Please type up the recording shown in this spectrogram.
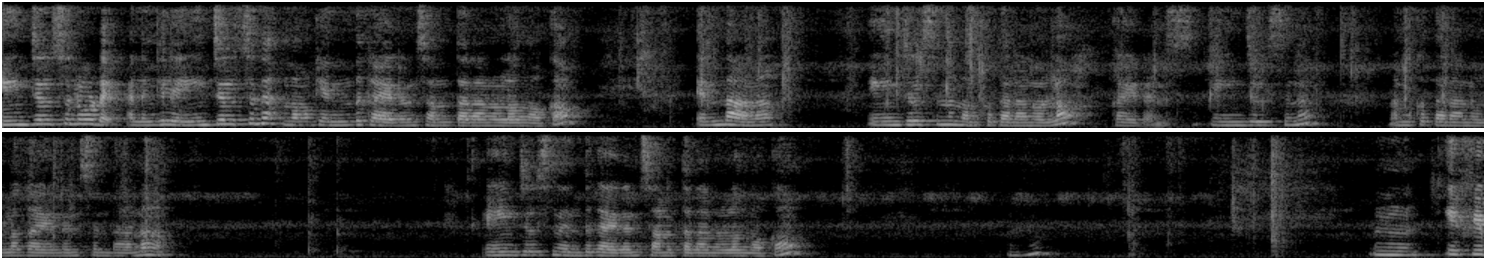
ഏഞ്ചൽസിലൂടെ അല്ലെങ്കിൽ ഏഞ്ചൽസിന് നമുക്ക് എന്ത് ഗൈഡൻസ് ആണ് തരാനുള്ളത് നോക്കാം. എന്താണ് ഏഞ്ചൽസിന് നമുക്ക് തരാനുള്ള ഗൈഡൻസ് ഏഞ്ചൽസിന് നമുക്ക് തരാനുള്ള ഗൈഡൻസ് എന്താണ്? ഏഞ്ചൽസിന് എന്ത് ഗൈഡൻസ് ആണ് തരാനുള്ളത് നോക്കാം. ഇഫ് യു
